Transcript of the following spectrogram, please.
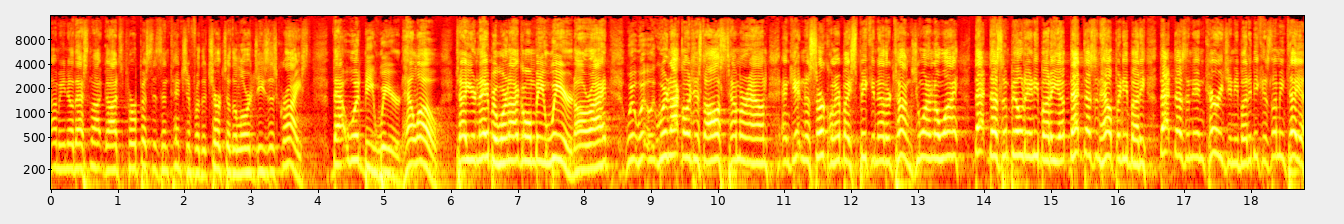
How many know that's not God's purpose, His intention for the church of the Lord Jesus Christ? That would be weird. Hello. Tell your neighbor we're not going to be weird, all right? We're not going to just all come around and get in a circle and everybody speak in other tongues. You want to know why? That doesn't build anybody up. That doesn't help anybody. That doesn't encourage anybody because let me tell you,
